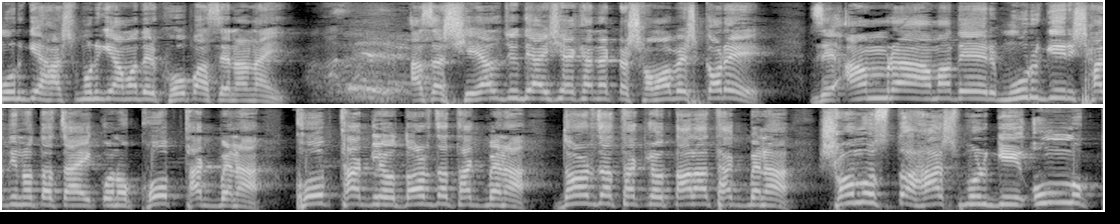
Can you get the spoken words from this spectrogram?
মুরগি, হাঁস মুরগি আমাদের ক্ষোভ আছে না নাই? আচ্ছা শিয়াল যদি আইসে এখানে একটা সমাবেশ করে যে আমরা আমাদের মুরগির স্বাধীনতা চাই, কোনো ক্ষোভ থাকবে না। ক্ষোভ থাকলেও দরজা থাকবে না, দরজা থাকলেও তালা থাকবে না। সমস্ত হাঁস মুরগি উন্মুক্ত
